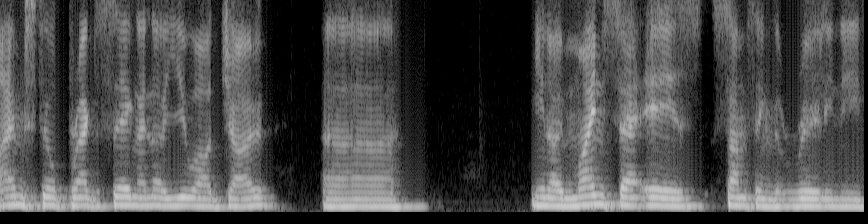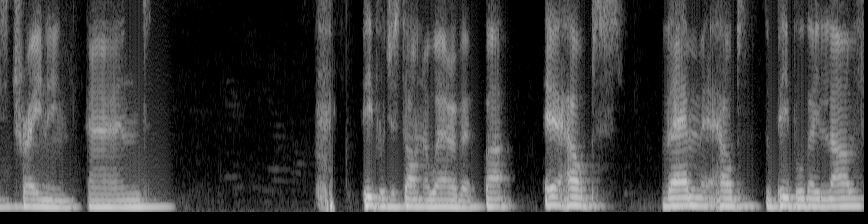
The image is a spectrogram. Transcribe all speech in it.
I'm still practicing. I know you are, Joe. Uh, you know, mindset is something that really needs training, and people just aren't aware of it. But it helps them, it helps the people they love,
